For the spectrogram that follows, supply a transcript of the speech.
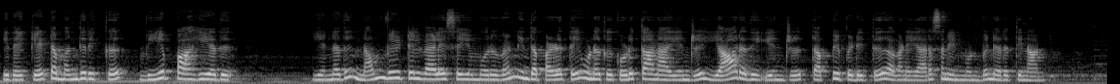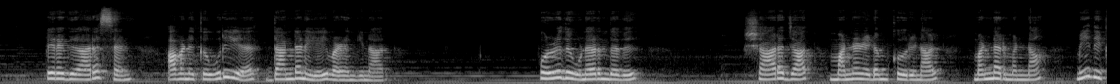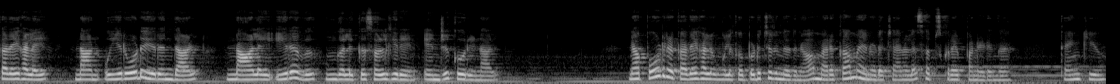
இதை கேட்ட மந்திரிக்கு வியப்பாகியது. என்னது நம் வீட்டில் வேலை செய்யும் ஒருவன் இந்த பழத்தை உனக்கு கொடுத்தானா என்று யார் அது என்று தப்பி பிடித்து அவனை அரசனின் முன்பு நிறுத்தினான். பிறகு அரசன் அவனுக்கு உரிய தண்டனையை வழங்கினார். பொழுது உணர்ந்தது. ஷாரஜாத் மன்னனிடம் கூறினாள் மன்னர் மன்னா மீதி கதைகளை நான் உயிரோடு இருந்தால் நாளை இரவு உங்களுக்கு சொல்கிறேன் என்று கூறினாள். நான் போடுற கதைகள் உங்களுக்கு பிடிச்சிருந்ததுன்னா மறக்காமல் என்னோட சேனலை சப்ஸ்கிரைப் பண்ணிடுங்க. தேங்க்யூ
